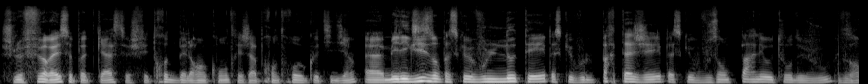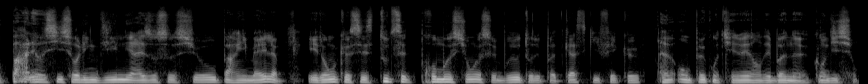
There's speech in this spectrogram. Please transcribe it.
je le ferai ce podcast. Je fais trop de belles rencontres et j'apprends trop au quotidien. Euh, mais il existe donc parce que vous le notez, parce que vous le partagez, parce que vous en parlez autour de vous. Vous en parlez aussi sur LinkedIn, les réseaux sociaux ou par email. Et donc c'est toute cette promotion et ce bruit autour du podcast qui fait que euh, on peut continuer dans des bonnes conditions.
